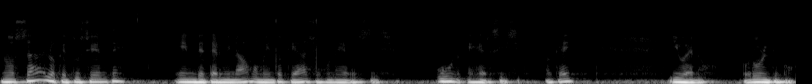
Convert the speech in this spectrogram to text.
no sabe lo que tú sientes en determinados momentos que haces un ejercicio. Un ejercicio, ¿ok? Y bueno, por último,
